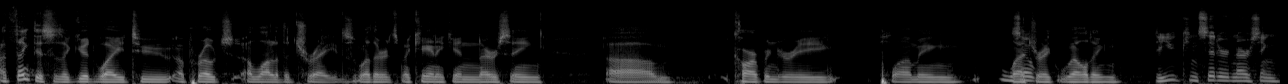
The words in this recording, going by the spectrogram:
I think this is a good way to approach a lot of the trades, whether it's mechanic and nursing, um, carpentry, plumbing, So- electric, welding. Do you consider nursing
